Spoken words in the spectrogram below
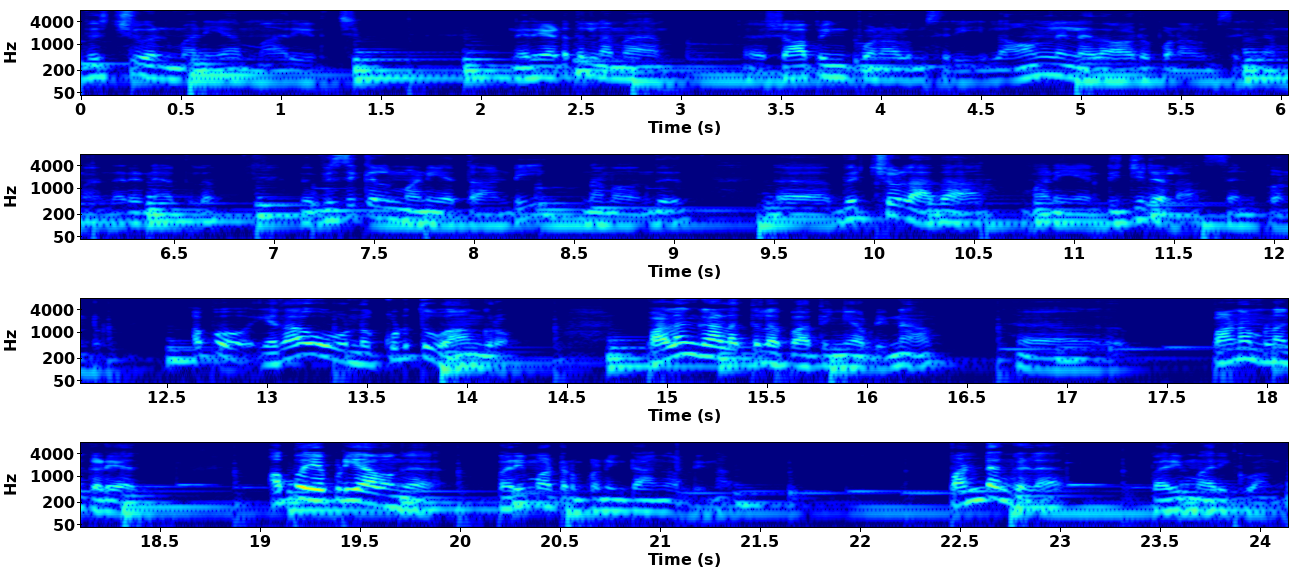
விர்ச்சுவல் மணியாக மாறிடுச்சு. நிறைய இடத்துல நம்ம ஷாப்பிங் போனாலும் சரி இல்லை ஆன்லைனில் ஏதாவது ஆர்டர் பண்ணாலும் சரி நம்ம நிறைய நேரத்தில் இந்த ஃபிசிக்கல் மணியை தாண்டி நம்ம வந்து விர்ச்சுவலாக தான் மணியை டிஜிட்டலாக சென்ட் பண்ணுறோம் அப்போது ஏதாவது ஒன்று கொடுத்து வாங்குகிறோம் பழங்காலத்தில் பார்த்தீங்க அப்படின்னா பணம்லாம் கிடையாது. அப்போ எப்படி அவங்க பரிமாற்றம் பண்ணிக்கிட்டாங்க அப்படின்னா பண்டங்களை பரிமாறிக்குவாங்க.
